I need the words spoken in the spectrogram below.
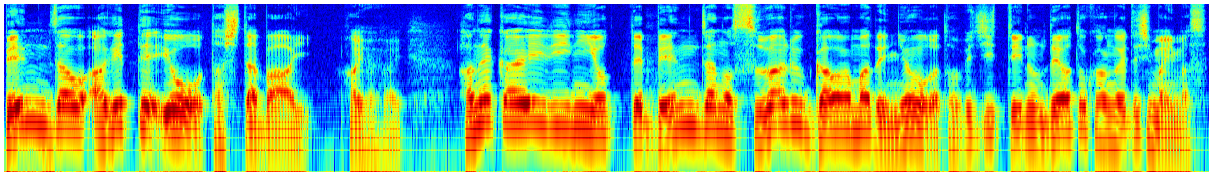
便座を上げて用を足した場合はいはいはい。跳ね返りによって便座の座る側まで尿が飛び散っているのではと考えてしまいます。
